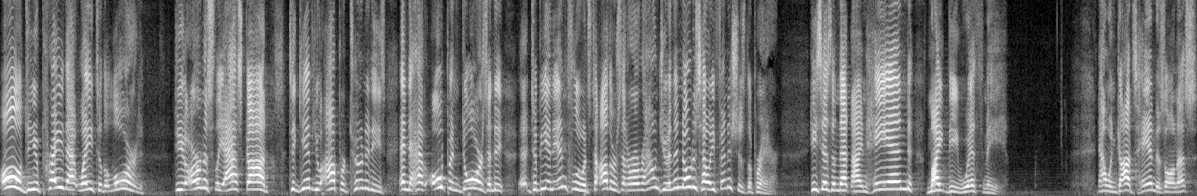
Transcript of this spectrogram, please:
Oh, do you pray that way to the Lord? Do you earnestly ask God to give you opportunities and to have open doors and to, uh, to be an influence to others that are around you? And then notice how he finishes the prayer. He says, And that thine hand might be with me. Now, when God's hand is on us,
